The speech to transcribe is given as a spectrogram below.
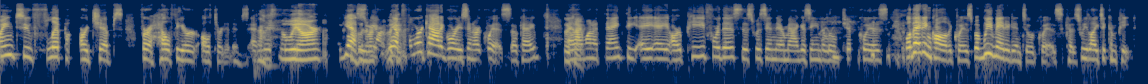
going to flip our chips for healthier alternatives. And this, So we are. yes, we we are. are. We have four categories in our quiz. Okay. And I want to thank the AARP for this. This was in their magazine, a little chip quiz. Well, they didn't call it a quiz, but we made it into a quiz because we like to compete.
